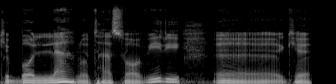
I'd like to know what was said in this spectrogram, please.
که با لحن و تصاویری که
